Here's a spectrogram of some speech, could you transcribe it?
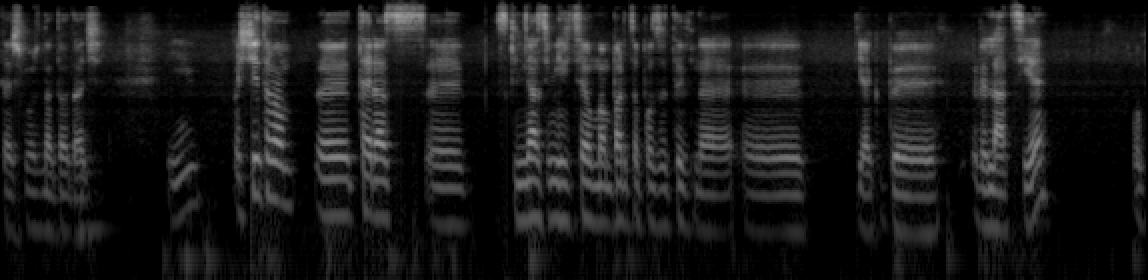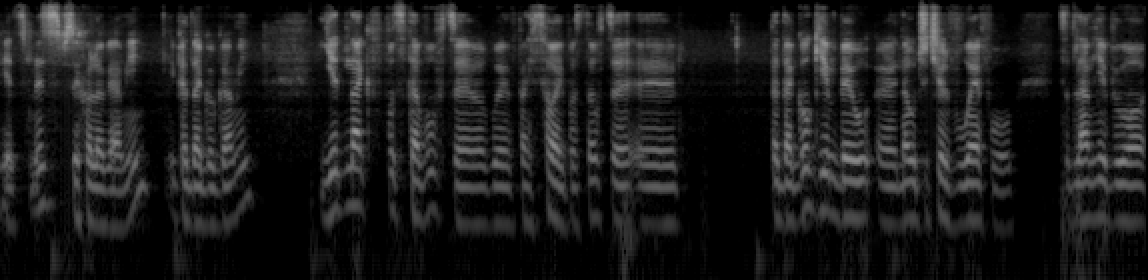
Też można dodać. I właściwie to mam e, teraz e, z gimnazjum i liceum mam bardzo pozytywne e, jakby relacje powiedzmy, z psychologami i pedagogami. Jednak w podstawówce, byłem w państwowej podstawówce, y, pedagogiem był y, nauczyciel WF-u, co dla mnie było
